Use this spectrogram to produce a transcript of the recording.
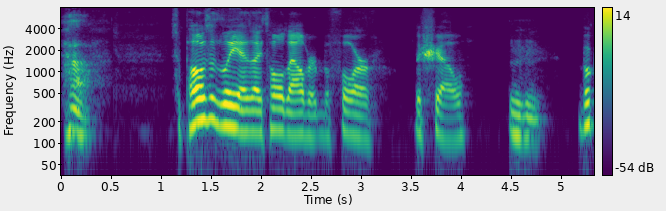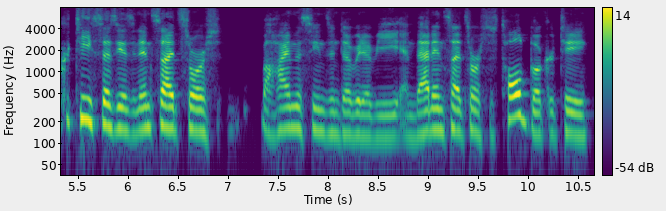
Ha. Supposedly, as I told Albert before the show, hmm Booker T says he has an inside source behind the scenes in WWE, and that inside source has told Booker T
